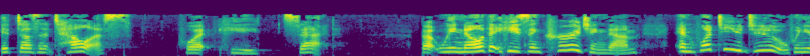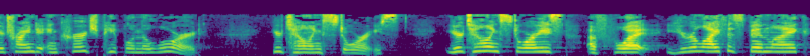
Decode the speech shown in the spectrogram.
It doesn't tell us what he said. But we know that he's encouraging them. And what do you do when you're trying to encourage people in the Lord? You're telling stories. You're telling stories of what your life has been like,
